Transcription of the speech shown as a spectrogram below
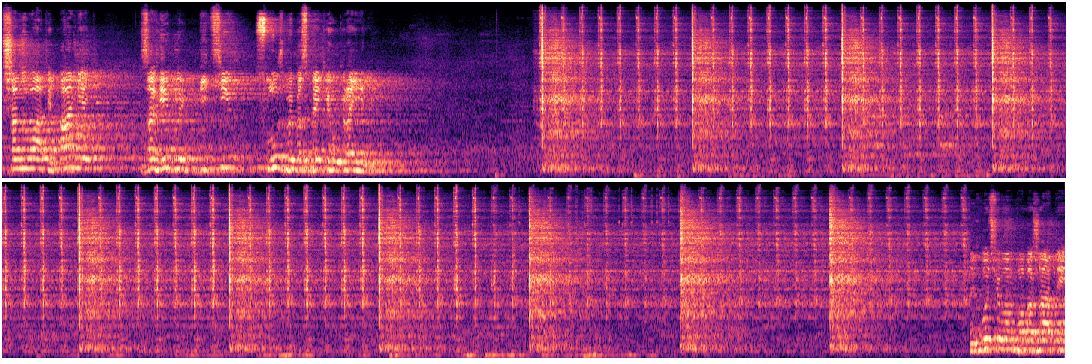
вшанувати пам'ять загиблих бійців Служби безпеки України. Хочу вам побажати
